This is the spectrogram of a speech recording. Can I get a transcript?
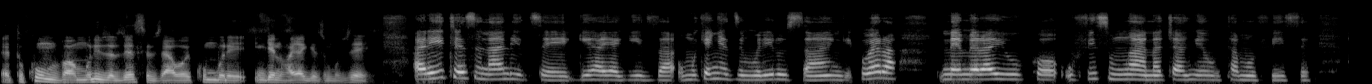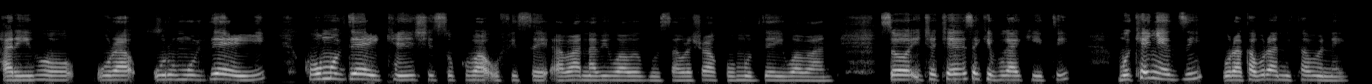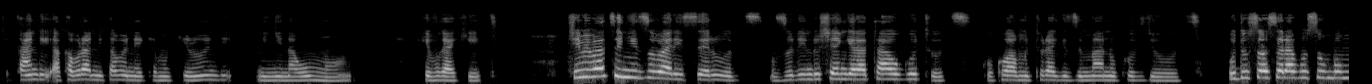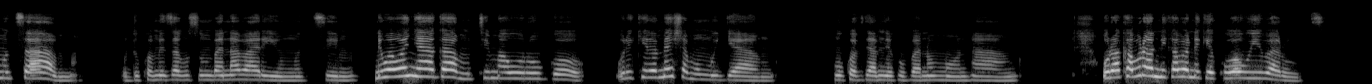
eh, tukumva muri ibyo byose byawe kumbure ingene uhayagiza umubyeyi hariho icyesi nanditse gihayagiza umukenyezi muri rusange kubera nemera yuko ufise umwana cyangwa utamufise hariho uri umubyeyi kuba umubyeyi kenshi si ukuba ufise abana b'iwawe gusa urashobora kuba umubyeyi w'abandi so icyo cyese kivuga kiti mukenyezi urakabura akaburane kandi akabura kaboneke mu kirundi ni nyina w'umuntu kivuga kiti kibibatsi nk'izuba riserutse zurinde ushengera atawe ugututse kuko wa muturage izi imana uko udusosera gusumba umutsama udukomeza gusumba n'abariye umutsima ni wowe nyaga mutima w'urugo urikiremesha mu muryango nk'uko byamye kuva no mu ntango urakaburana ikaboneke kubo wibarutse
